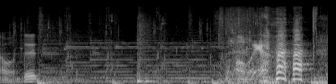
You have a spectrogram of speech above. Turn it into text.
Oh, dude. Oh my god.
